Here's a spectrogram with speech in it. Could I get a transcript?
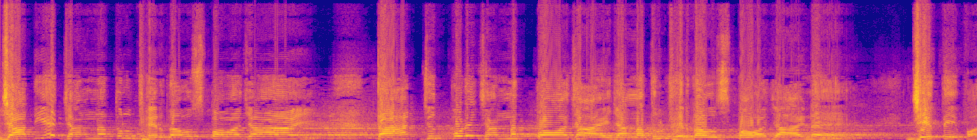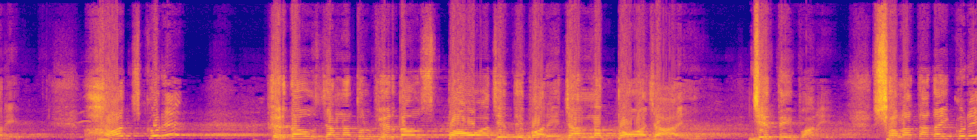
যা দিয়ে জান্নাতুল ফেরদাউস পাওয়া যায়। তাহাজ্জুদ পড়ে জান্নাত পাওয়া যায়, জান্নাতুল ফেরদাউস পাওয়া যায় না। যেতে পারে। হজ করে ফেরদাউস, জান্নাতুল ফেরদাউস পাওয়া যেতে পারে, জান্নাত পাওয়া যায়। যেতে পারে। সলাত আদায় করে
